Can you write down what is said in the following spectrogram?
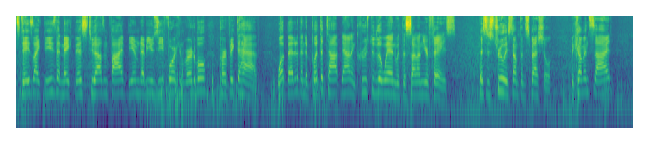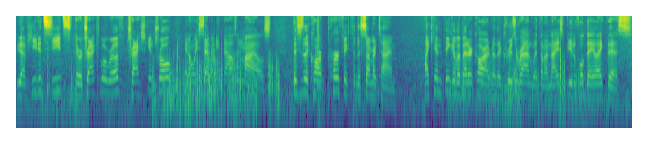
It's days like these that make this 2005 BMW Z4 convertible perfect to have. What better than to put the top down and cruise through the wind with the sun on your face? This is truly something special. We come inside, you have heated seats, the retractable roof, traction control, and only 70,000 miles. This is a car perfect for the summertime. I can't think of a better car I'd rather cruise around with on a nice beautiful day like this.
